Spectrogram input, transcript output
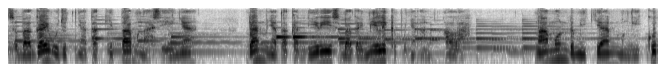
sebagai wujud nyata kita mengasihinya dan menyatakan diri sebagai milik kepunyaan Allah. Namun demikian mengikut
